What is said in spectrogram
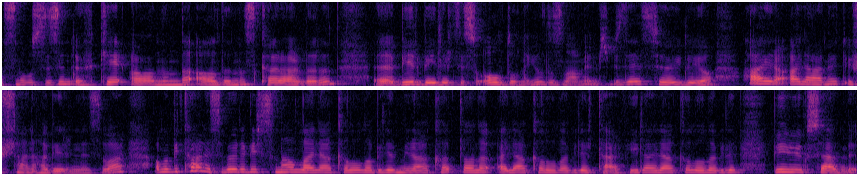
aslında bu sizin öfke anında aldığınız kararların e, bir belirtisi olduğunu yıldıznamemiz bize söylüyor. Hayra alamet 3 tane haberiniz var. Ama bir tanesi böyle bir sınavla alakalı olabilir, mülakatla ala- alakalı olabilir, terfi ile alakalı olabilir. Bir yükselme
